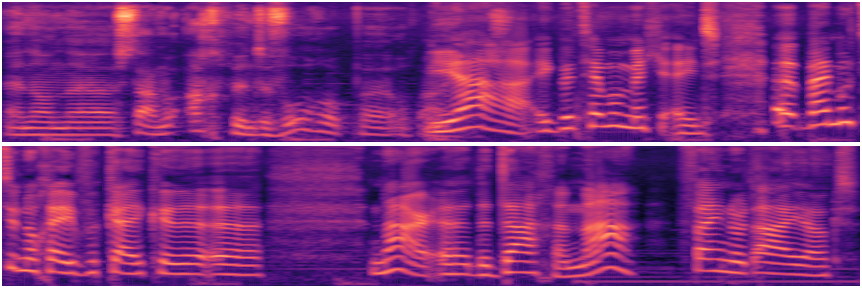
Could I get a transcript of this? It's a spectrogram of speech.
En dan eh, staan we acht punten voor op, eh, op. Ja, ik ben het helemaal met je eens. Eh, wij moeten nog even kijken naar de dagen na Feyenoord-Ajax.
